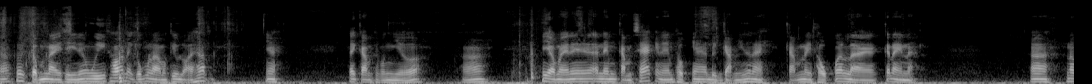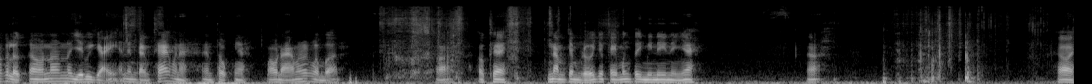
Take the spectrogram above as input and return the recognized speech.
Đó, cái cụm này thì nó nguyên khó này cũng là một kim loại hết. Nha. Tay cầm thì bằng nhựa. Đó. cái dòng này anh em cầm sát anh em thục nha đừng cầm như thế này. Cầm này thục là cái này nè. À, nó có lực nó, nó dễ bị gãy anh em cầm sát mà nè anh em thục nha. Bảo đảm nó rất là bền đó, ok. năm trăm rưỡi cho cây bắn tay mini này nha. Đó. Rồi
